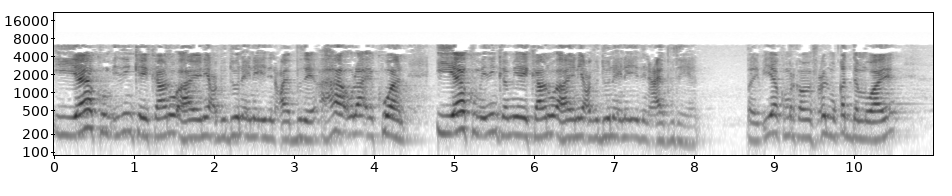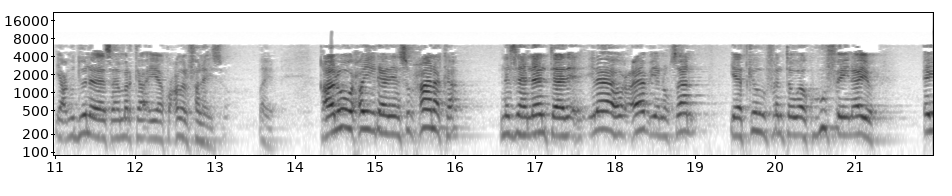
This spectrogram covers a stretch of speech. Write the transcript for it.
iyaakum idinkay kaanuu ahaayeen yacbuduuna inay idin caabudayaan. Ahaa-ulaa'i kuwaan iyaakum idinka miyay kaanuu ahaayeen yacbuduuna inay idin caabudayaan. Ayb iyaakum marka waa mafcuul muqadam waaye yacbuduunadaasa marka ayaa ku camal falayso. Ayb qaaluu waxay yidhahdeen subxaanaka nasahnaantaada ilaahu ceeb iyo nuqsaan yaad ka hufanta waa ku hufaynaayo. Ay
